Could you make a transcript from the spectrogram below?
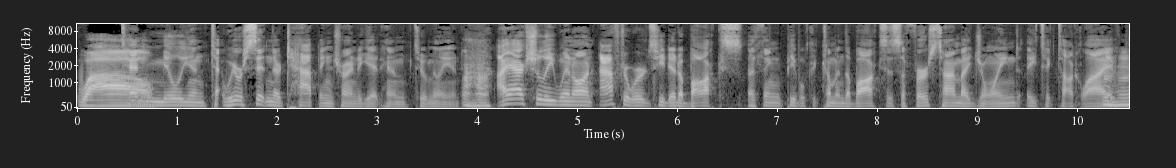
Wow. 10 million. Ta- we were sitting there tapping trying to get him to a 1000000 uh-huh. I actually went on afterwards. He did a box. I think people could come in the box. It's the first time I joined a TikTok live mm-hmm.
